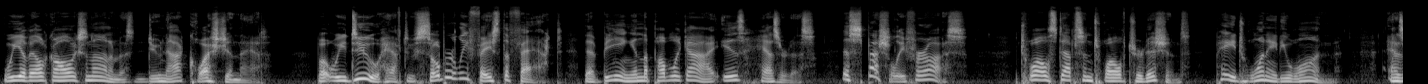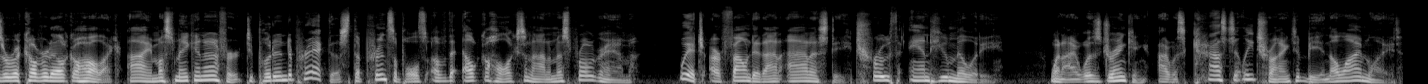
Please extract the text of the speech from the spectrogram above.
We of Alcoholics Anonymous do not question that. But we do have to soberly face the fact that being in the public eye is hazardous, especially for us. 12 Steps and 12 Traditions, page 181. As a recovered alcoholic, I must make an effort to put into practice the principles of the Alcoholics Anonymous program, which are founded on honesty, truth, and humility. When I was drinking, I was constantly trying to be in the limelight.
